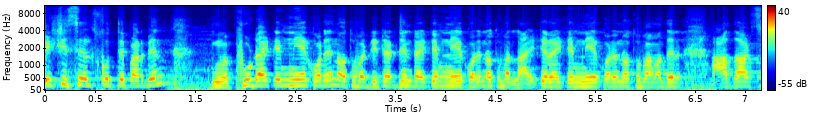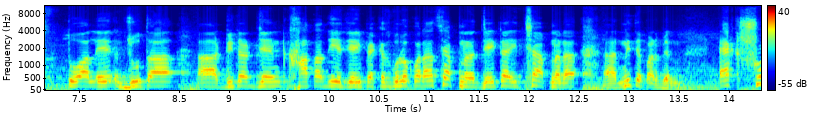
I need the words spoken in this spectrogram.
বেশি সেলস করতে পারবেন ফুড আইটেম নিয়ে করেন অথবা ডিটারজেন্ট আইটেম নিয়ে করেন অথবা লাইটের আইটেম নিয়ে করেন অথবা আমাদের আদার্স তোয়ালে জুতা ডিটারজেন্ট খাতা দিয়ে যেই প্যাকেজগুলো করা আছে, আপনারা যেটা ইচ্ছা আপনারা নিতে পারবেন। একশো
